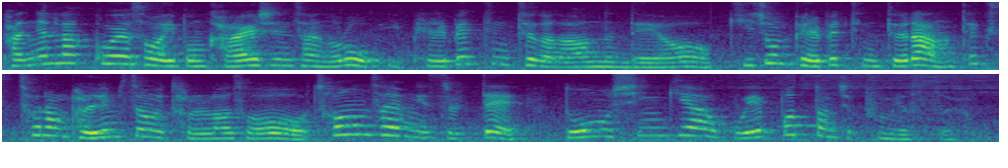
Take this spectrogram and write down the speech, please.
바닐라코에서 이번 가을 신상으로 이 벨벳 틴트가 나왔는데요. 기존 벨벳 틴트랑 texture랑 발림성이 달라서 처음 사용했을 때 너무 신기하고 예뻤던 제품이었어요.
